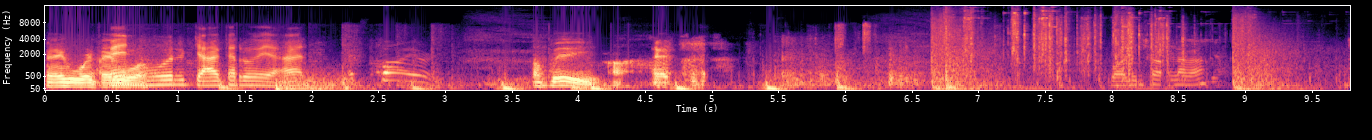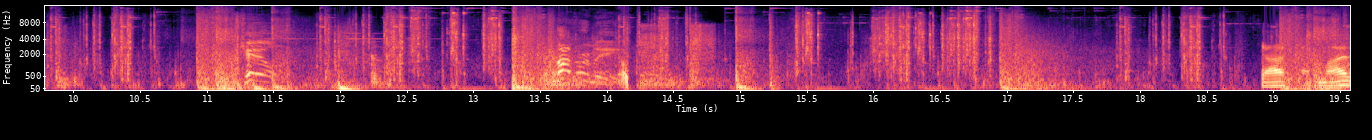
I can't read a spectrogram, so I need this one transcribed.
टैग हुआ टैग हुआ। नूर क्या कर रहे हो यार? अबे। बॉडी शॉट लगा। Kill! Cover me! क्या कमाल?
